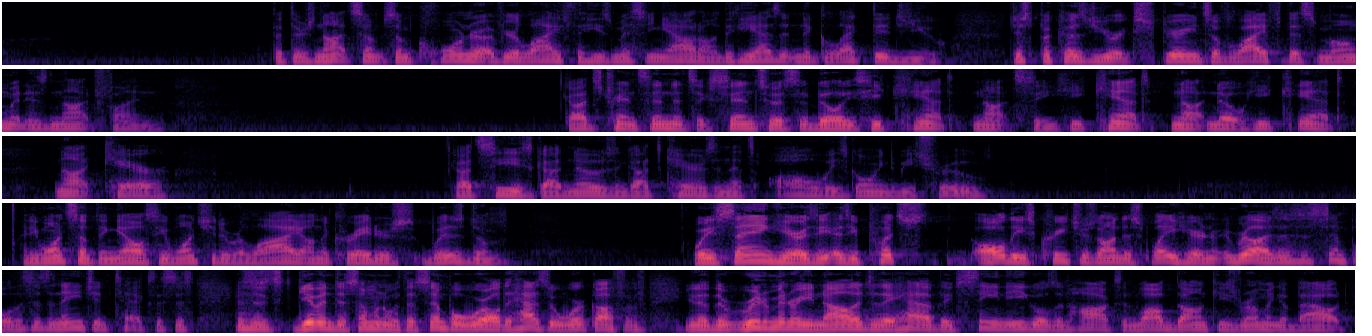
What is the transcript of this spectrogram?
That there's not some, some corner of your life that he's missing out on, that he hasn't neglected you just because your experience of life this moment is not fun. God's transcendence extends to his abilities. He can't not see, he can't not know, he can't not care. God sees, God knows, and God cares, and that's always going to be true. And he wants something else. He wants you to rely on the Creator's wisdom. What he's saying here is he, as he puts all these creatures on display here and realize this is simple. This is an ancient text. This is this is given to someone with a simple world. It has to work off of you know the rudimentary knowledge they have. They've seen eagles and hawks and wild donkeys roaming about.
